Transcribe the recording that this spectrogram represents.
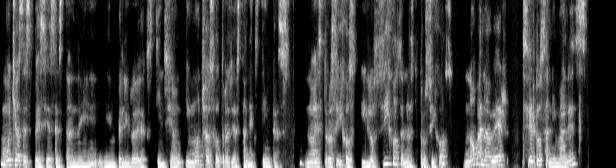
Muchas especies están en, peligro de extinción y muchas otras ya están extintas. Nuestros hijos y los hijos de nuestros hijos no van a ver ciertos animales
